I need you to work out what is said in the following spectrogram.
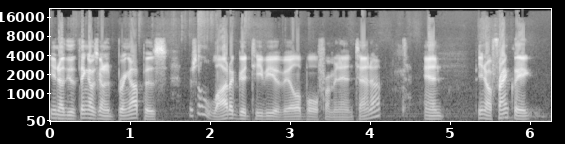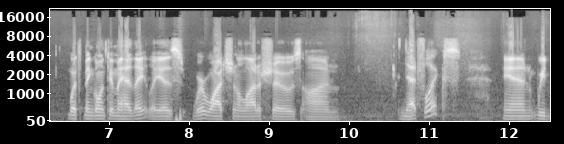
you know, the thing I was going to bring up is there's a lot of good TV available from an antenna, and you know, frankly, what's been going through my head lately is we're watching a lot of shows on Netflix. And we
